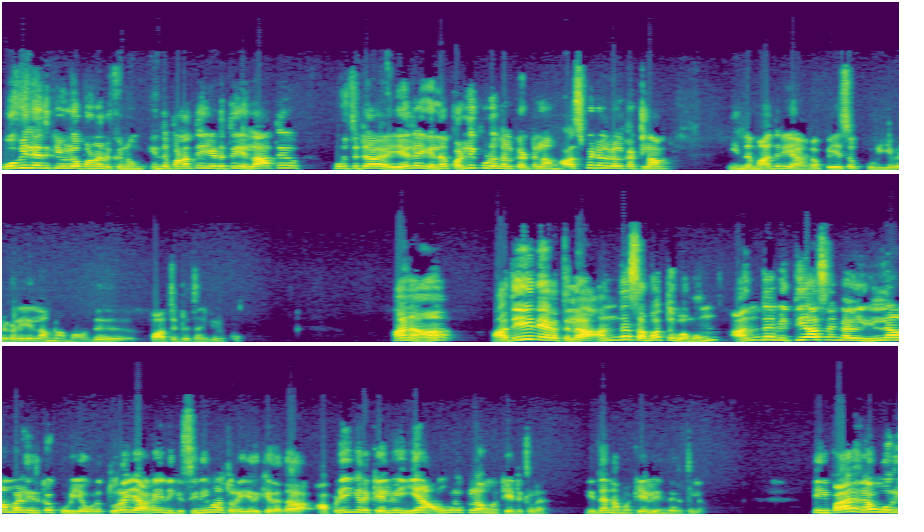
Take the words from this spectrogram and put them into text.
கோவில் எதுக்கு இவ்வளோ பணம் இருக்கணும்? இந்த பணத்தை எடுத்து எல்லாத்தையும் கொடுத்துட்டா ஏழைகளை பள்ளிக்கூடங்கள் கட்டலாம் ஹாஸ்பிட்டல்கள் கட்டலாம். இந்த மாதிரியாக பேசக்கூடியவர்களை எல்லாம் நாம வந்து பார்த்துட்டு தான் இருக்கோம். ஆனா அதே நேரத்துல அந்த சமத்துவமும் அந்த வித்தியாசங்கள் இல்லாமல் இருக்கக்கூடிய ஒரு துறையாக இன்னைக்கு சினிமா துறை இருக்கிறதா அப்படிங்கிற கேள்வி ஏன் அவங்களுக்குள்ள அவங்க கேட்டுக்கல? இதுதான் நம்ம கேள்வி இந்த இடத்துல. நீங்க பாருங்க ஒரு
